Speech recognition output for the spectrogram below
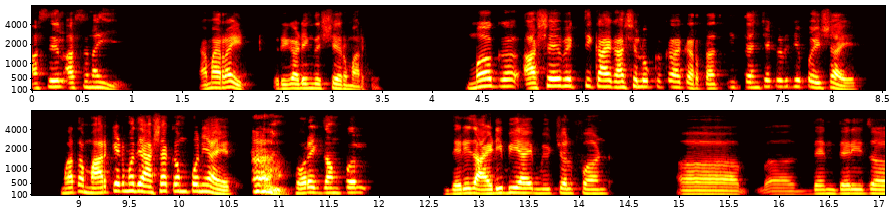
असेल असं नाही am I right regarding the share market मग असे व्यक्ती काय असे लोक काय करतात की त्यांच्याकडे जे पैसे आहेत मग आता मार्केटमध्ये अशा कंपनी आहेत for example there is I D B I mutual fund then there is a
